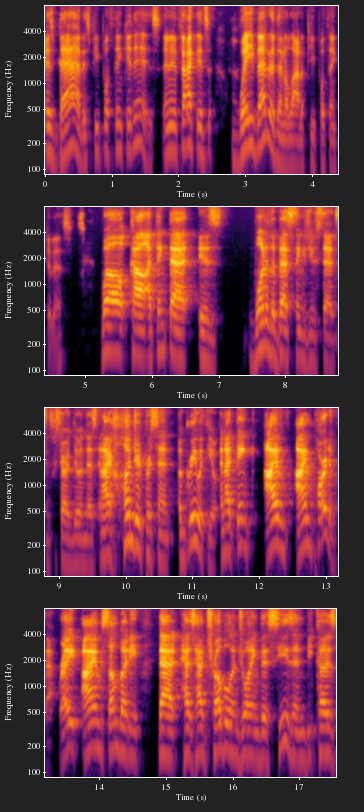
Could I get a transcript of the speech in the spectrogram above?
as bad as people think it is. And in fact, it's way better than a lot of people think it is. Well, Kyle, I think that is one of the best things you said since we started doing this and I 100% agree with you. And I think I've I'm part of that, right? I am somebody that has had trouble enjoying this season because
